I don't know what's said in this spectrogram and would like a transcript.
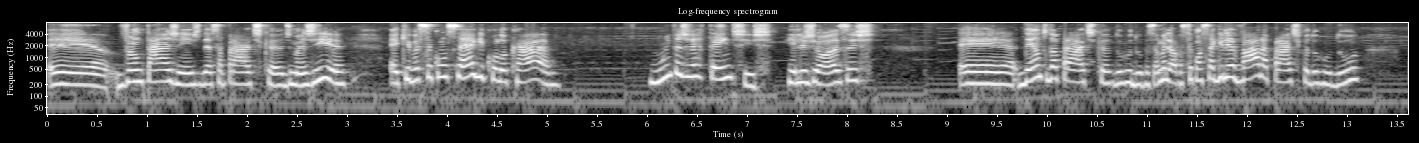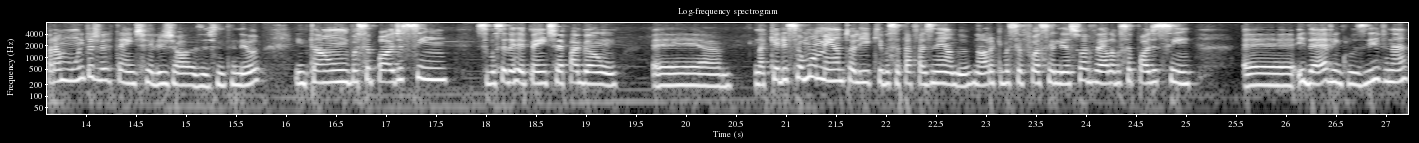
é, vantagens dessa prática de magia, é que você consegue colocar muitas vertentes religiosas é, dentro da prática do Rudu. Ou melhor, você consegue levar a prática do Rudu para muitas vertentes religiosas, entendeu? Então você pode sim, se você de repente é pagão, é, naquele seu momento ali que você está fazendo, na hora que você for acender a sua vela, você pode sim, é, e deve inclusive, né?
